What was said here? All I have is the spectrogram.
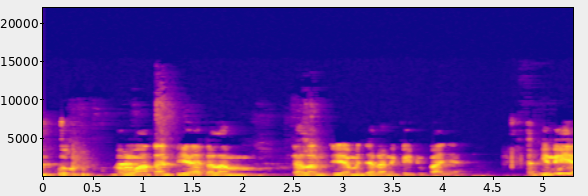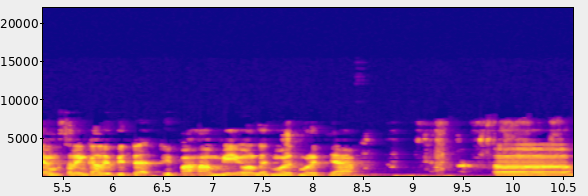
untuk penguatan dia dalam dalam dia menjalani kehidupannya. Dan ini yang sering kali tidak dipahami oleh murid-muridnya. Uh,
